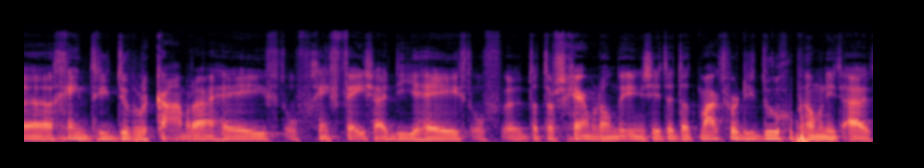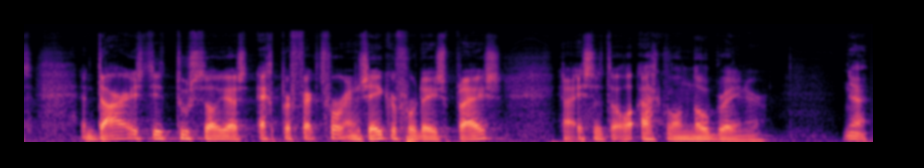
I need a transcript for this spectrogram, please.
uh, geen driedubbele camera heeft, of geen Face ID heeft, of uh, dat er schermranden in zitten. Dat maakt voor die doelgroep helemaal niet uit. En daar is dit toestel juist echt perfect voor. En zeker voor deze prijs ja, is het al eigenlijk wel een no-brainer. Ja,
